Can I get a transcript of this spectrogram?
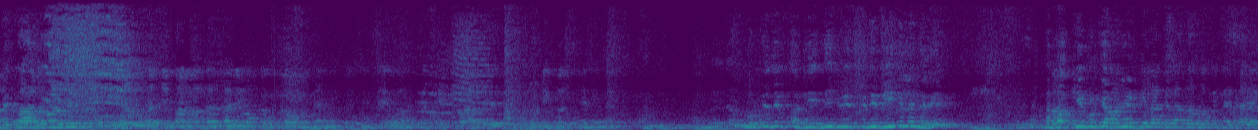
ਵਿਕਾਸ ਇਹ ਬੱਚੇ ਪਾਲਣ ਦਾ ਸਾਰੇ ਬਾਕੀ ਮੁਰਗੇ ਆਪਣੇ ਕਿਲਾ ਕਿਲਾ ਦੋ ਦੋ ਕਿੰਨੇ ਸਾਰੇ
